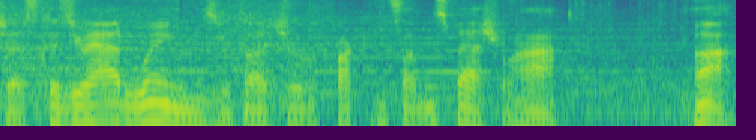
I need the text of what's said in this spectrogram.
Just because you had wings, you thought you were fucking something special, huh? Huh?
